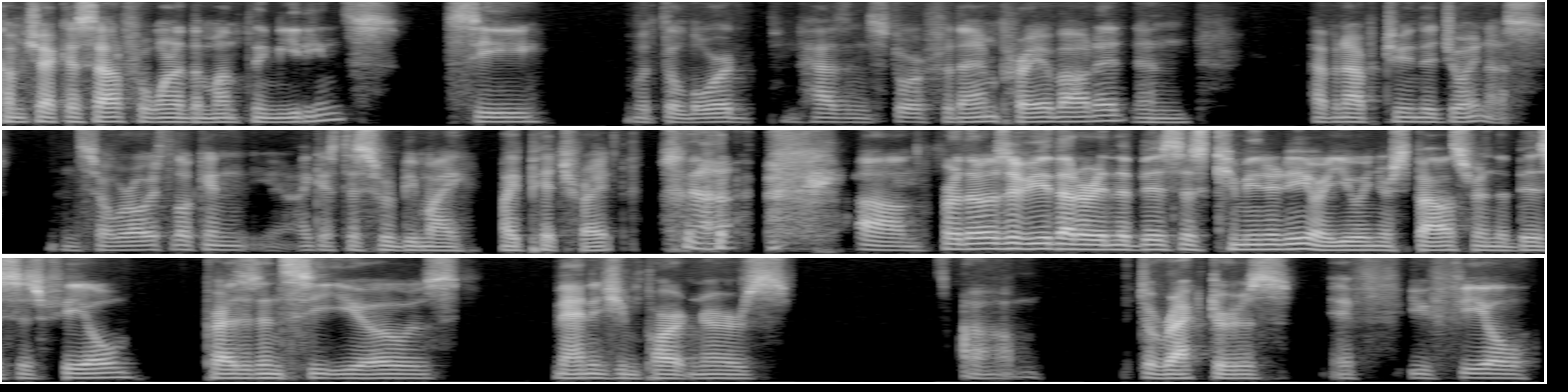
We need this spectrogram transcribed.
come check us out for one of the monthly meetings, see what the Lord has in store for them, pray about it, and have an opportunity to join us. And so we're always looking. I guess this would be my my pitch, right? Uh-huh. um, for those of you that are in the business community, or you and your spouse are in the business field, presidents, CEOs, managing partners, um, directors, if you feel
